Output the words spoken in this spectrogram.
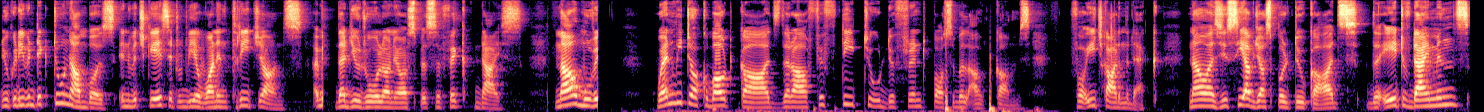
you could even take two numbers, in which case it would be a 1 in 3 chance. I mean that you roll on your specific dice. Now moving when we talk about cards, there are 52 different possible outcomes for each card in the deck. Now, as you see, I've just pulled two cards the Eight of Diamonds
